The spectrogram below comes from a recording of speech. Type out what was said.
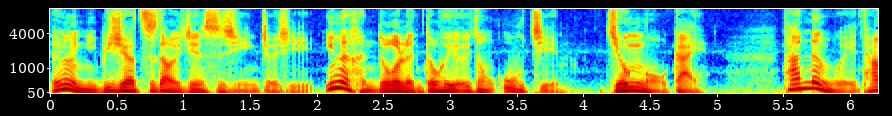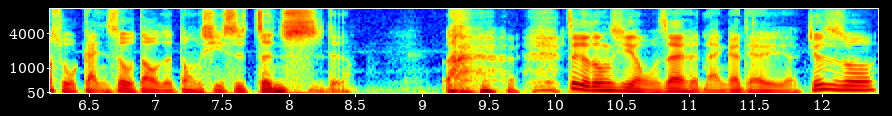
因为你必须要知道一件事情，就是因为很多人都会有一种误解，就我盖，他认为他所感受到的东西是真实的。这个东西啊，我实在很难跟大家讲。就是说，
